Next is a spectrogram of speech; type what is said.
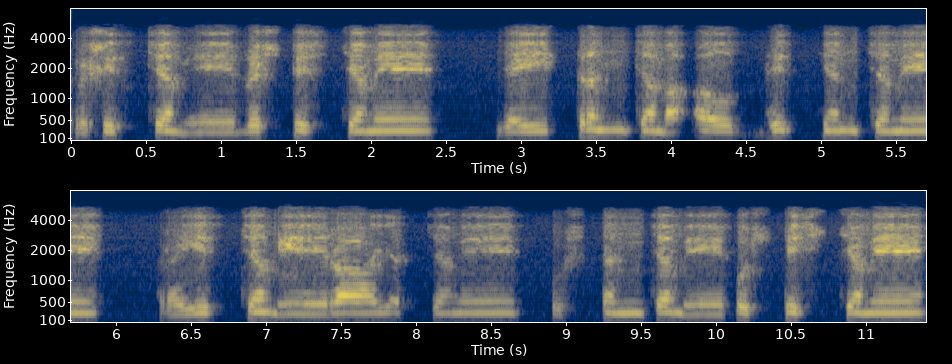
कृषिश्च मे, वृष्टिश्च मे, जैत्रं च म औद्भित्यं च मे, रयिश्च मे, रायश्च मे, पुष्टं च मे, पुष्टिश्च मे,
